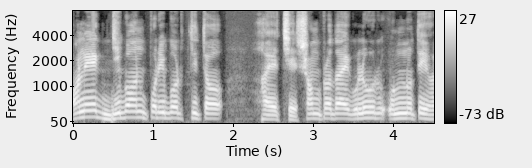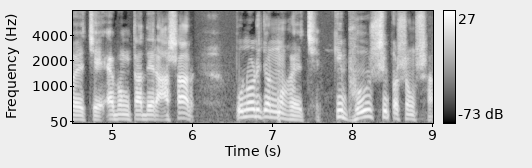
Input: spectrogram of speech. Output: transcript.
অনেক জীবন পরিবর্তিত হয়েছে, সম্প্রদায়গুলোর উন্নতি হয়েছে এবং তাদের আশার পুনর্জন্ম হয়েছে। কি ভূষী প্রশংসা!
